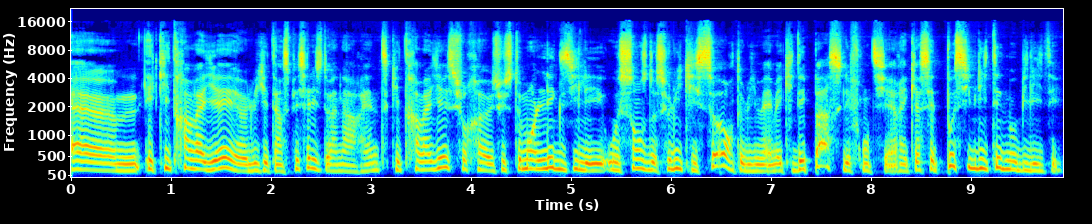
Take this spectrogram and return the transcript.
euh, et qui travaillait, euh, lui qui était un spécialiste de Hannah Arendt, qui travaillait sur euh, justement l'exilé au sens de celui qui sort de lui-même et qui dépasse les frontières et qui a cette possibilité de mobilité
